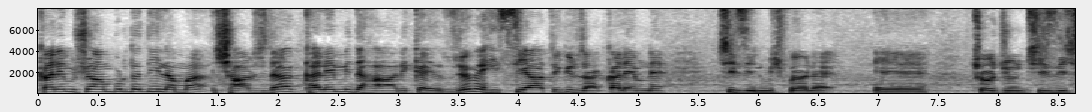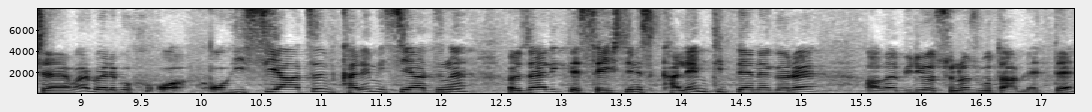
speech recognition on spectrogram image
Kalemi şu an burada değil ama şarjda kalemi de harika yazıyor ve hissiyatı güzel. Kalemle çizilmiş böyle e, çocuğun çizdiği şeyler var. Böyle bu o, o hissiyatı, kalem hissiyatını özellikle seçtiğiniz kalem tiplerine göre alabiliyorsunuz bu tablette.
